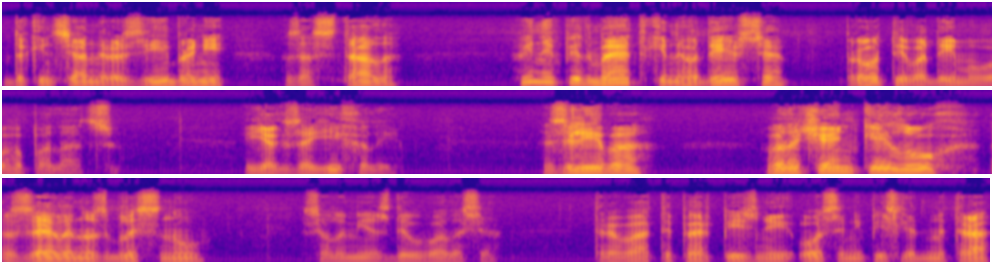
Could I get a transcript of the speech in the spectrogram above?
до кінця не розібрані, застала. Він і в підметки не годився проти Вадимового палацу. Як заїхали, зліва величенький луг зелено зблиснув. Соломія здивувалася. Трава тепер пізньої осені після Дмитра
